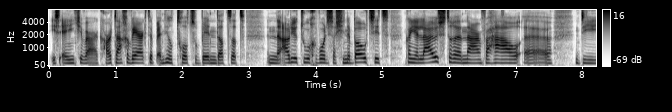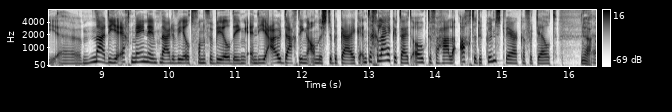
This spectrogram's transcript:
is eentje waar ik hard aan gewerkt heb. En heel trots op ben dat dat een audiotour geworden is. Als je in de boot zit, kan je luisteren naar een verhaal eh, die, eh, nou, die je echt meeneemt naar de wereld van de verbeelding. En die je uitdaagt dingen anders te bekijken. En tegelijkertijd ook de verhalen achter de kunstwerken vertelt. Ja. Eh,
